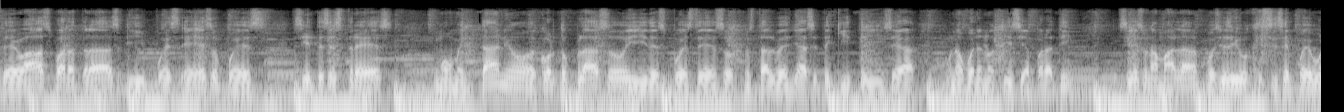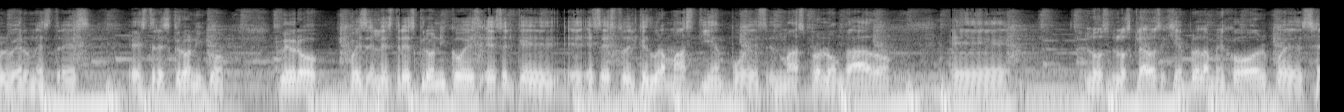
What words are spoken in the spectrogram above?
te vas para atrás y pues eso, pues sientes estrés momentáneo, de corto plazo y después de eso pues tal vez ya se te quite y sea una buena noticia para ti. Si es una mala, pues yo digo que sí se puede volver un estrés, estrés crónico. Pero pues el estrés crónico es, es el que es esto, el que dura más tiempo, es, es más prolongado. Eh, los, claros ejemplos, a lo mejor, pues,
